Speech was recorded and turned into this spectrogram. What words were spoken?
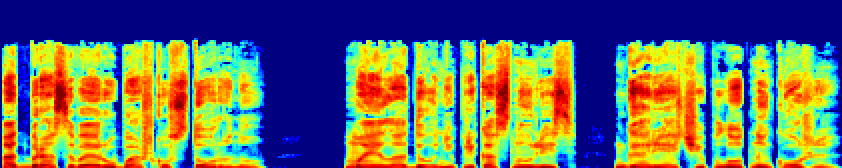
отбрасывая рубашку в сторону. Мои ладони прикоснулись к горячей плотной коже.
